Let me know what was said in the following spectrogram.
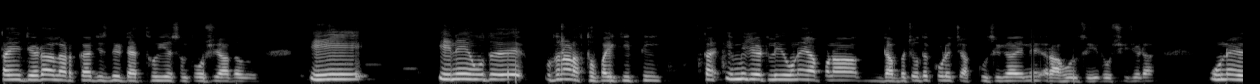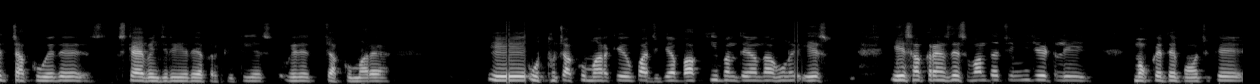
ਤਾਂ ਇਹ ਜਿਹੜਾ ਲੜਕਾ ਜਿਸ ਦੀ ਡੈਥ ਹੋਈ ਹੈ ਸੰਤੋਸ਼ ਯਾਦਵ, ਇਹ ਇਹਨੇ ਉਹਦੇ ਉਹਦੇ ਨਾਲ ਹੱਥੋਂ-ਪਾਈ ਕੀਤੀ। ਤਾਂ ਇਮੀਡੀਏਟਲੀ ਉਹਨੇ ਆਪਣਾ ਡੱਬ 'ਚ ਉਹਦੇ ਕੋਲੇ ਚਾਕੂ ਸੀਗਾ, ਇਹਨੇ ਰਾਹੁਲ ਸੀ, ਦੋਸ਼ੀ ਜਿਹੜਾ। ਉਹਨੇ ਚਾਕੂ ਇਹਦੇ ਸਟੈਬ ਇੰਜਰੀ ਇਹਦੇ ਅਕਰ ਕੀਤੀ ਹੈ, ਇਹਦੇ ਚਾਕੂ ਮਾਰਿਆ। ਇਹ ਉੱਥੋਂ ਚਾਕੂ ਮਾਰ ਕੇ ਉਹ ਭੱਜ ਗਿਆ। ਬਾਕੀ ਬੰਦਿਆਂ ਦਾ ਹੁਣ ਇਸ ਇਸ ਅਕਰੈਂਸ ਦੇ ਸੰਬੰਧ ਵਿੱਚ ਇਮੀਡੀਏਟਲੀ ਮੌਕੇ ਤੇ ਪਹੁੰਚ ਕੇ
